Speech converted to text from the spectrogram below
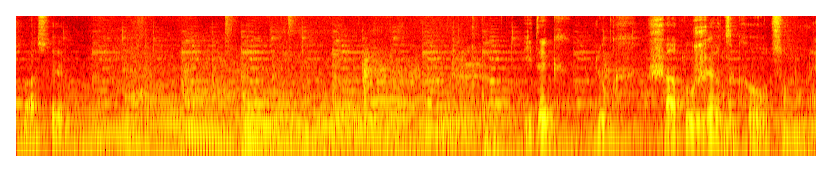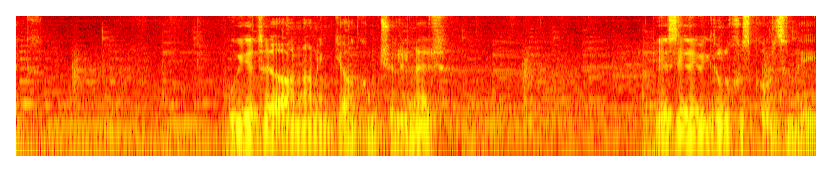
սպասել։ Գիտեք, դուք շատ ուժեղ ձգողություն ունեք։ Ու եթե Աննան իմ կյանքում չլիներ, ես երևի գլուխս կորցնեի։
